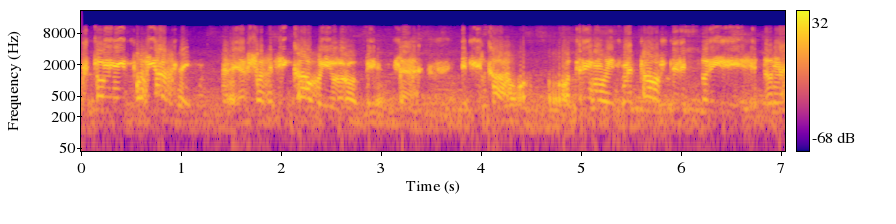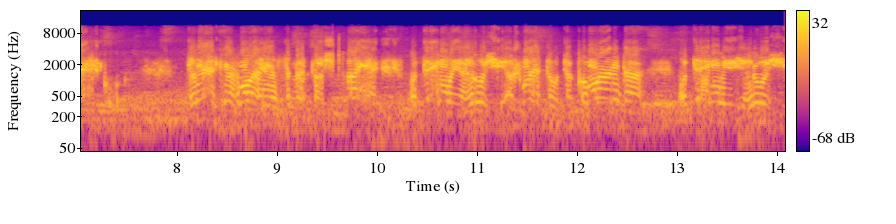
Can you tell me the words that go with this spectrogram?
Хто мені пояснить, якщо не цікаво Європі, це і цікаво, отримують метал з території Донецьку. Донецьк нормально себе почуває, отримує гроші Ахметов та команда, отримують гроші,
